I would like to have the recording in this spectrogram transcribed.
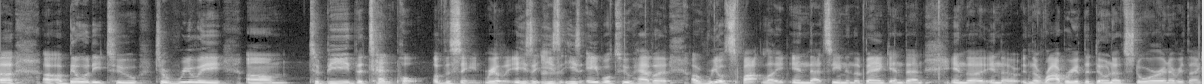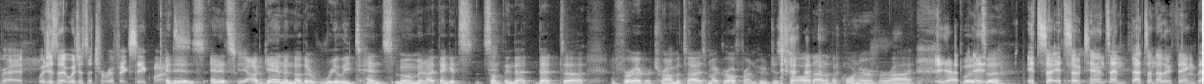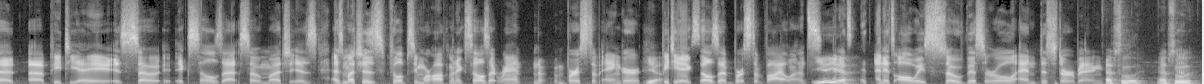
uh, ability to to really um to be the tent pole of the scene really he's he's he's able to have a, a real spotlight in that scene in the bank and then in the in the in the robbery of the donut store and everything Right. Which is a which is a terrific sequence. it is, and it's again another really tense moment. I think it's something that that uh, forever traumatized my girlfriend, who just saw it out of the corner of her eye. Yeah. But it- uh, it's so it's so tense and that's another thing that uh, PTA is so excels at so much is as much as Philip Seymour Hoffman excels at random bursts of anger Yeah. PTA excels at bursts of violence Yeah, and yeah. it's, it- and it's always so visceral and disturbing Absolutely, absolutely.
